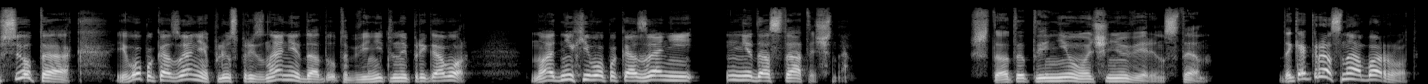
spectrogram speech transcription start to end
«Все так. Его показания плюс признание дадут обвинительный приговор. Но одних его показаний недостаточно». «Что-то ты не очень уверен, Стэн». «Да как раз наоборот.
